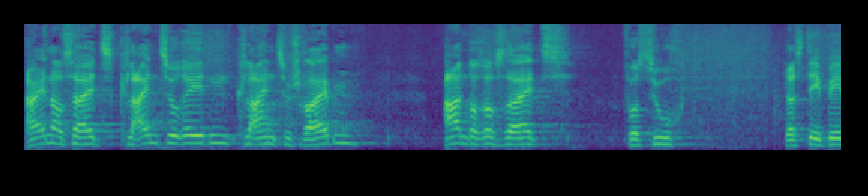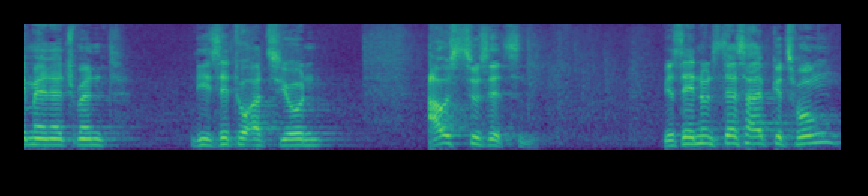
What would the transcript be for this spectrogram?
einerseits klein zu reden, klein zu schreiben, andererseits versucht das DB-Management die Situation auszusitzen. Wir sehen uns deshalb gezwungen,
